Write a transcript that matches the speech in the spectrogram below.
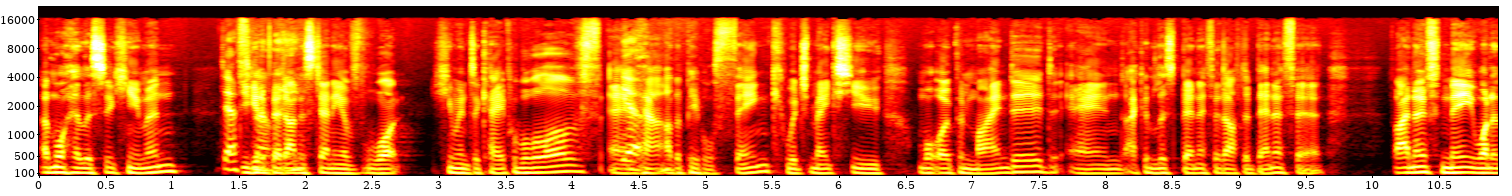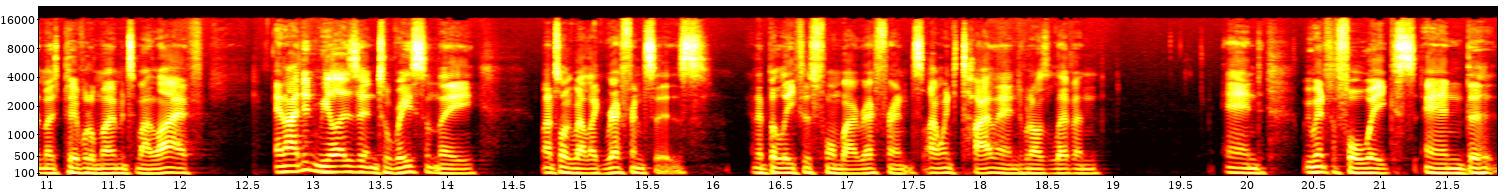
a more holistic human. Definitely. You get a better understanding of what humans are capable of and Yeah. how other people think, which makes you more open minded. And I could list benefit after benefit. But I know for me, one of the most pivotal moments of my life, and I didn't realize it until recently when I talk about like references and a belief is formed by reference. I went to Thailand when I was 11 and we went for four weeks. And the,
